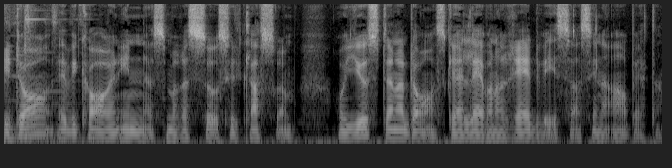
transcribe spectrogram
Idag är vikarien inne som en resurs i ett klassrum och just denna dag ska eleverna redovisa sina arbeten.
